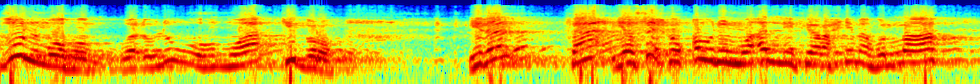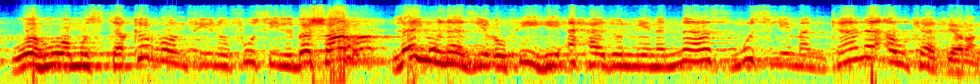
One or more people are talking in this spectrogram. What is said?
ظلمهم وعلوهم وكبرهم. إذا فيصح قول المؤلف رحمه الله وهو مستقر في نفوس البشر لا ينازع فيه أحد من الناس مسلما كان أو كافرا.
